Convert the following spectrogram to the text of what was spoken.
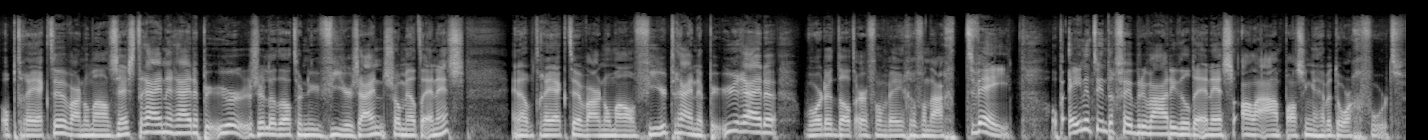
Op trajecten waar normaal zes treinen rijden per uur, zullen dat er nu vier zijn, zo meldt de NS. En op trajecten waar normaal vier treinen per uur rijden, worden dat er vanwege vandaag twee. Op 21 februari wil de NS alle aanpassingen hebben doorgevoerd.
